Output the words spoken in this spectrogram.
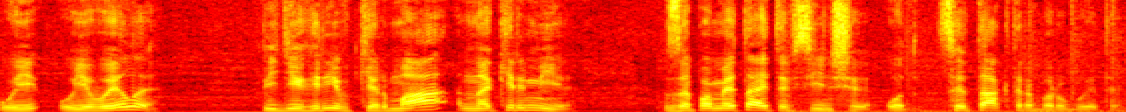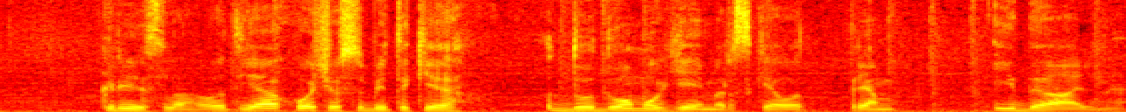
уя- уявили? Підігрів керма на кермі. Запам'ятайте всі інші. От це так треба робити. Крісла. От я хочу собі таке додому геймерське, от прям ідеальне.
